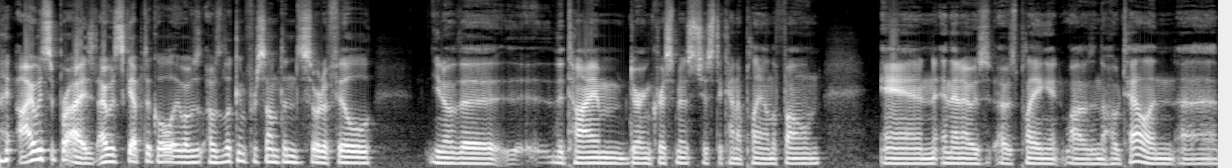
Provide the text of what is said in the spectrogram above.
I was surprised. I was skeptical. I was I was looking for something to sort of fill, you know, the the time during Christmas just to kind of play on the phone. And and then I was I was playing it while I was in the hotel and uh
